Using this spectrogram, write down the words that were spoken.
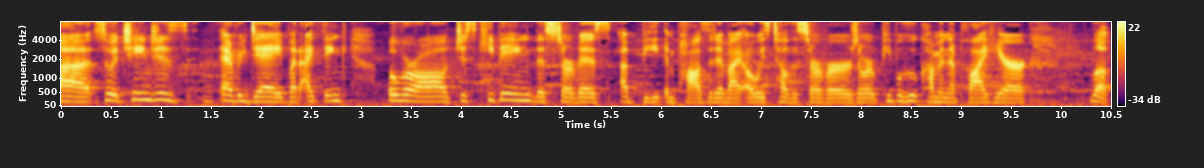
Uh, so it changes every day but i think overall just keeping the service upbeat and positive i always tell the servers or people who come and apply here look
